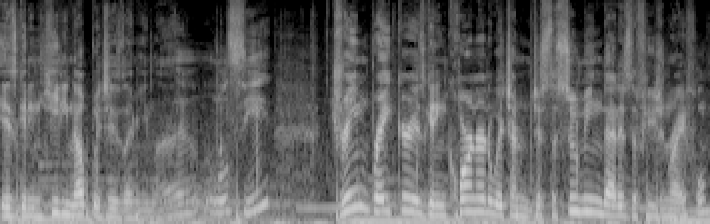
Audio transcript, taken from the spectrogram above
is getting heating up, which is I mean uh, we'll see. Dreambreaker is getting cornered, which I'm just assuming that is the fusion rifle.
